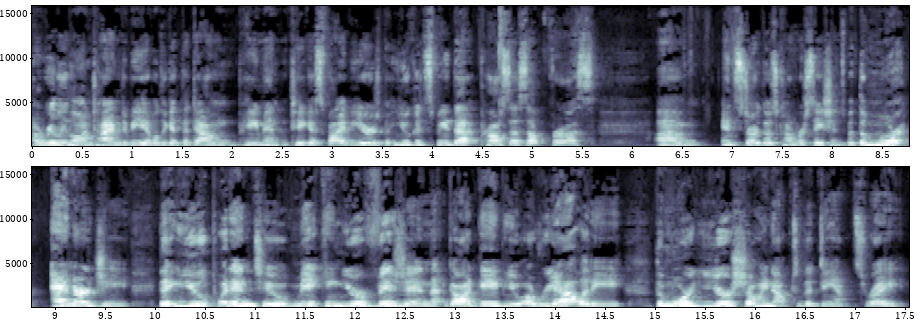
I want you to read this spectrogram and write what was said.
a really long time to be able to get the down payment, take us five years, but you could speed that process up for us um, and start those conversations. But the more energy that you put into making your vision that God gave you a reality, the more you're showing up to the dance, right?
